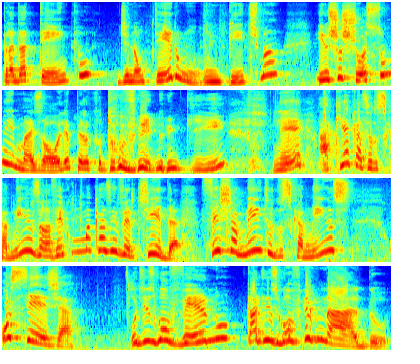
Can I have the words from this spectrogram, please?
Para dar tempo de não ter um, um, impeachment e o Chuchu assumir. Mas olha, pelo que eu tô vendo aqui, né? Aqui a Casa dos Caminhos, ela veio como uma casa invertida. Fechamento dos caminhos, ou seja, o desgoverno tá desgovernado.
